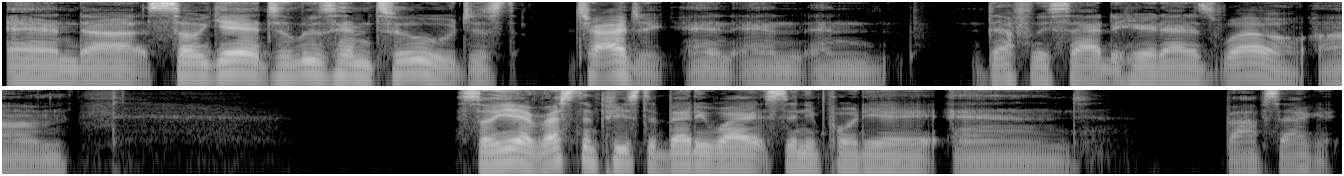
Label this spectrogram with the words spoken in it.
and uh, so yeah, to lose him too, just tragic and and and definitely sad to hear that as well. Um, so yeah, rest in peace to Betty White, Sidney Poitier, and Bob Saget.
